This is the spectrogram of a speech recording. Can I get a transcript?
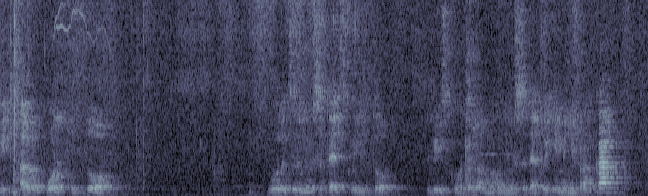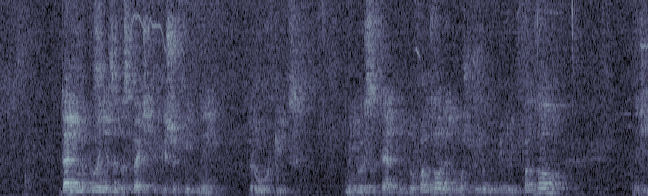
від аеропорту до вулиці Університетської до Львівського державного університету імені Франка. Далі ми повинні забезпечити пішохідний рух від університету до фан-зони, тому що люди підуть в фан-зону. Значить,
